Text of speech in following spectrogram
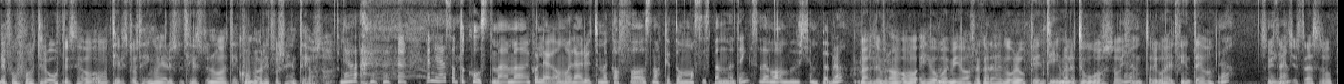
det, får folk til å åpne seg og, og, tilstå ting. Og jeg har lyst til å tilstå nå at jeg kommer jo litt for seint, det også. Ja. Men jeg satt og koste meg med kollegaene våre her ute med kaffe og snakket om masse spennende ting, så det var kjempebra. Veldig bra. Og jeg jobber mye i Afrika. Der går det opp i en time eller to også. Ja. Det går helt fint, det òg. Så vi trenger ikke stresse opp.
